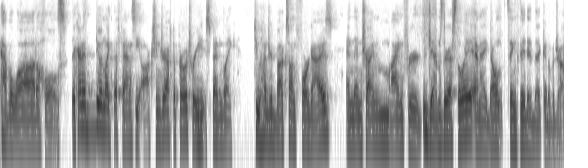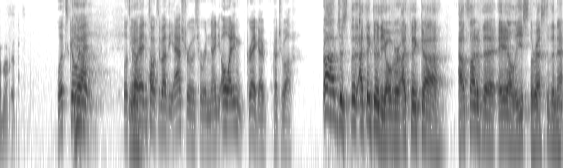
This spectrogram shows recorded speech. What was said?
have a lot of holes. They're kind of doing like the fantasy auction draft approach where you spend like 200 bucks on four guys and then try and mine for gems the rest of the way. And I don't think they did that good of a job of it. Let's go Yeah. ahead. Let's go ahead and talk about the Astros who are 90. Oh, I didn't. Greg, I cut you off. Uh, just I think they're the over. I think uh, outside of the AL East, the rest of the Na-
